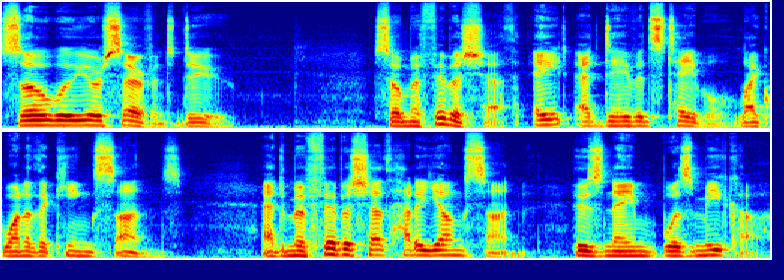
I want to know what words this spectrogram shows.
so will your servant do. So Mephibosheth ate at David's table like one of the king's sons. And Mephibosheth had a young son, whose name was Micah.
